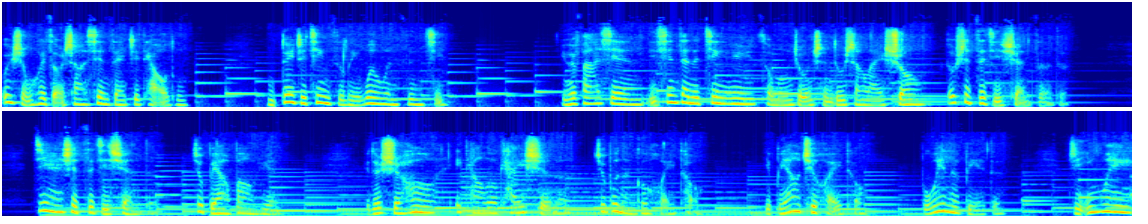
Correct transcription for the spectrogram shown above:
为什么会走上现在这条路？你对着镜子里问问自己。你会发现，你现在的境遇，从某种程度上来说，都是自己选择的。既然是自己选的，就不要抱怨。有的时候，一条路开始了，就不能够回头，也不要去回头，不为了别的，只因为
